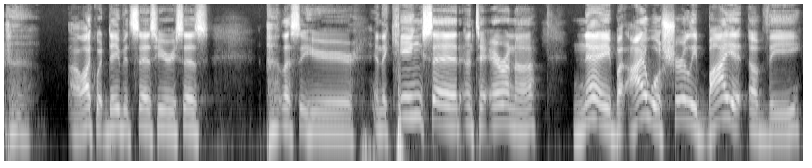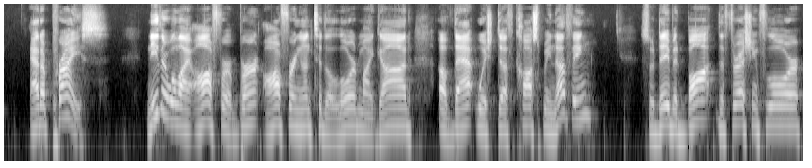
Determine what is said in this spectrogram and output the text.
I like what David says here. He says, let's see here. And the king said unto Araunah, Nay, but I will surely buy it of thee at a price. Neither will I offer a burnt offering unto the Lord my God of that which doth cost me nothing. So David bought the threshing floor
